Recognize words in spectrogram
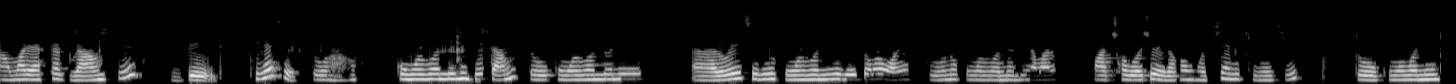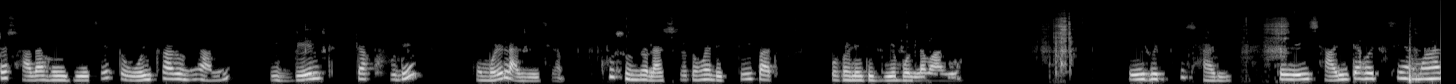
আমার একটা গ্রাউন্ডসের বেল্ট ঠিক আছে? তো কোমরবন্ধনী দিতাম। তো কোমরবন্ধনী রয়েছে কিন্তু কোমরবন্ধনী যেহেতু আমার অনেক পুরোনো কোমরবন্ধনী, আমার পাঁচ ছ বছর এরকম হচ্ছে আমি কিনেছি। তো কোমরবন্ধনীটা সাদা হয়ে গিয়েছে। তো ওই কারণে আমি এই বেল্টটা খুলে কোমরে লাগিয়েছিলাম। খুব সুন্দর লাগছিল, তোমরা দেখতেই পার প্রোফাইলেতে গিয়ে বললাম আগে। এই হচ্ছে শাড়ি। তো এই শাড়িটা হচ্ছে আমার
